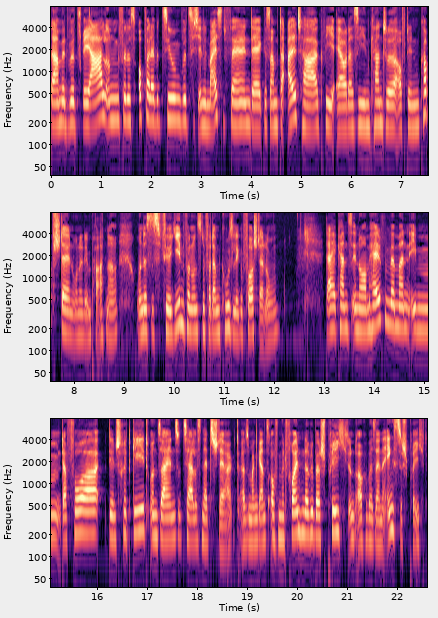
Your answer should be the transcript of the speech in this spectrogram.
Damit wird's real und für das Opfer der Beziehung wird sich in den meisten Fällen der gesamte Alltag, wie er oder sie ihn kannte, auf den Kopf stellen ohne den Partner. Und es ist für jeden von uns eine verdammt gruselige Vorstellung. Daher kann es enorm helfen, wenn man eben davor den Schritt geht und sein soziales Netz stärkt. Also man ganz offen mit Freunden darüber spricht und auch über seine Ängste spricht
